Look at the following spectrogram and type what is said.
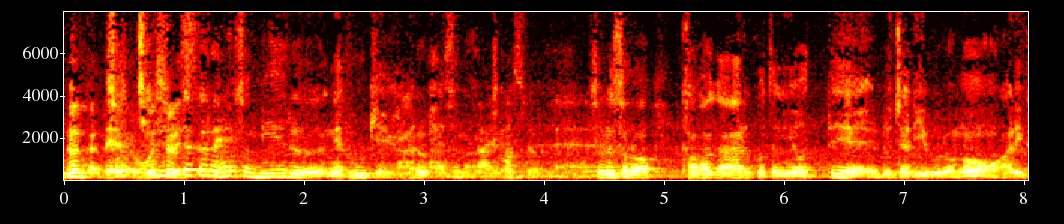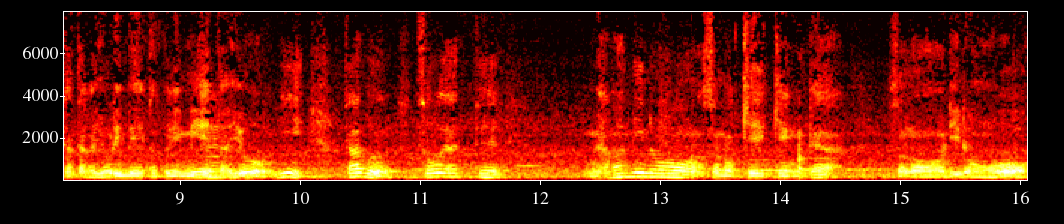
なんかねそっち面白いに行ったからですよねこそ見える、ね、風景があるはずなんですありますよね。それその川があることによってルチャリブロの在り方がより明確に見えたように、多分そうやって生身のその経験がその理論を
